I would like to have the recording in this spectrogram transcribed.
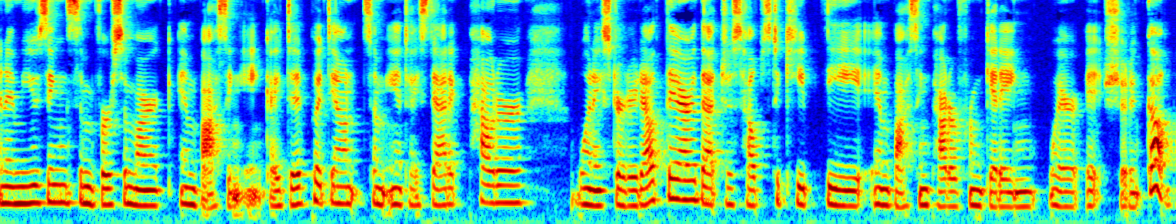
and I'm using some Versamark embossing ink. I did put down some anti-static powder when I started out there. That just helps to keep the embossing powder from getting where it shouldn't go.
